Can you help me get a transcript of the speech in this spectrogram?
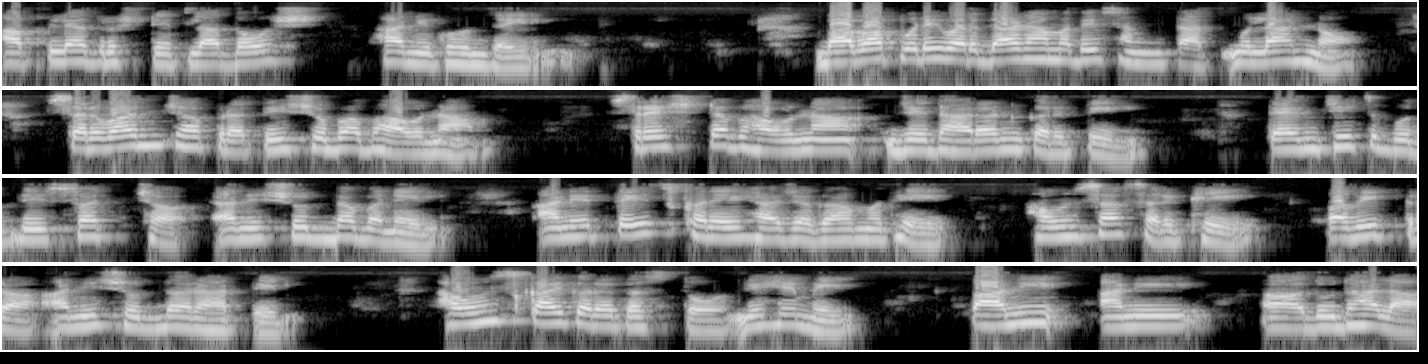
आपल्या दृष्टीतला दोष हा निघून जाईल. बाबा पुढे वरदानामध्ये सांगतात मुलांना सर्वांच्या प्रतिशुभ भावना श्रेष्ठ भावना जे धारण करतील त्यांचीच बुद्धी स्वच्छ आणि शुद्ध बनेल. आणि तेच खरे ह्या जगामध्ये हंसासारखे पवित्र आणि शुद्ध राहतील. हंस काय करत असतो? नेहमी पाणी आणि दुधाला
